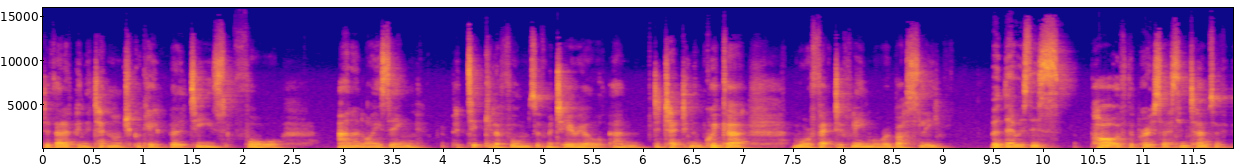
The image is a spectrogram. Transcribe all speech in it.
developing the technological capabilities for analysing particular forms of material and detecting them quicker, more effectively, more robustly. But there was this part of the process in terms of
